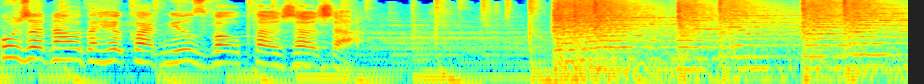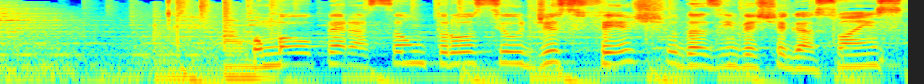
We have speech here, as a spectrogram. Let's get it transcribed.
O Jornal da Record News volta já já. Uma operação trouxe o desfecho das investigações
